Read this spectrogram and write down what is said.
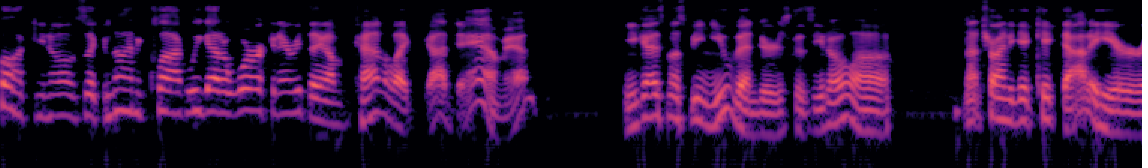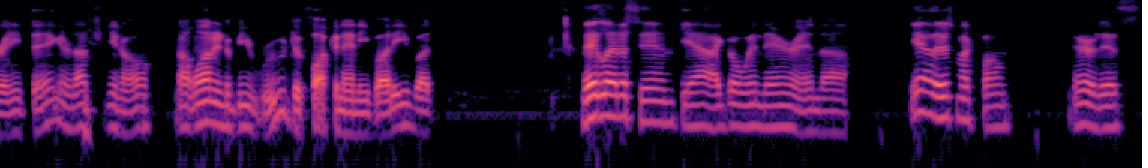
fuck? You know it's like nine o'clock. We gotta work and everything. I'm kind of like god damn man. You guys must be new vendors because you know uh not trying to get kicked out of here or anything or not you know not wanting to be rude to fucking anybody but they let us in. Yeah i go in there and uh yeah there's my phone. There it is.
